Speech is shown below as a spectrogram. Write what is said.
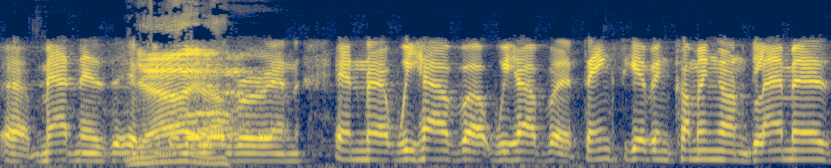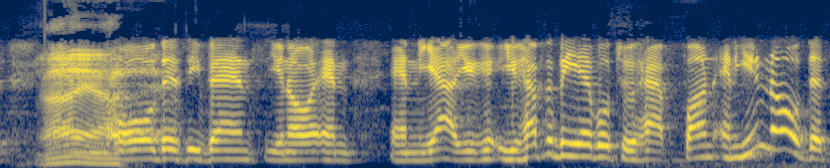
uh, madness if Yeah, people yeah. over, and and uh, we have uh, we have uh, Thanksgiving coming on Glamis, Oh, yeah. all these events. You know, and and yeah, you you have to be able to have fun, and you know that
